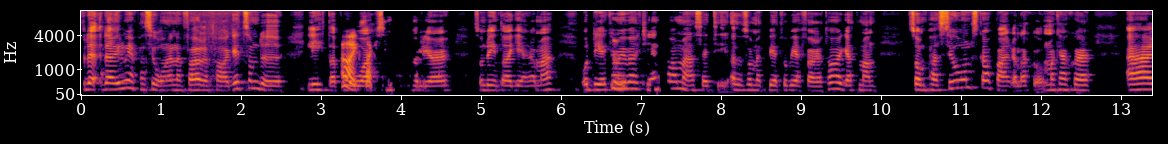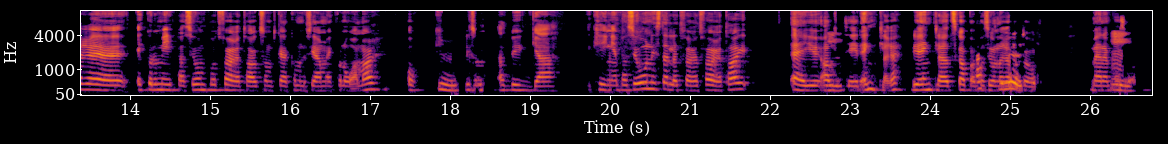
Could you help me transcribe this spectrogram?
för det, det är ju mer personen än företaget som du litar på, ja, som du följer, som du interagerar med. Och det kan mm. man ju verkligen ta med sig till, alltså som ett B2B-företag, att man som person skapar en relation. Man kanske är eh, ekonomiperson på ett företag som ska kommunicera med ekonomer och mm. liksom att bygga kring en person istället för ett företag är ju mm. alltid mm. enklare. Det är enklare att skapa personlig relation med en person. Mm.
